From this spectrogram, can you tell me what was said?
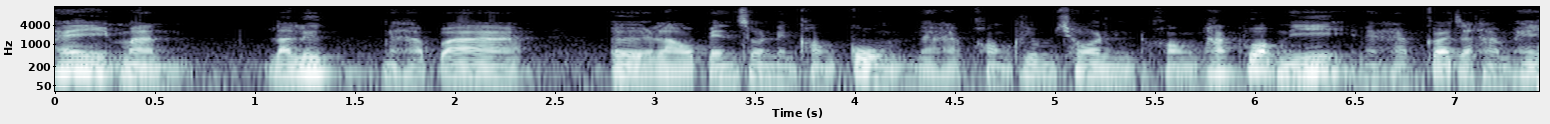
ให้มันระลึกนะครับว่าเออเราเป็นส่วนหนึ่งของกลุ่มนะครับของชุมชนของพรรคพวกนี้นะครับ ก็จะทำให้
